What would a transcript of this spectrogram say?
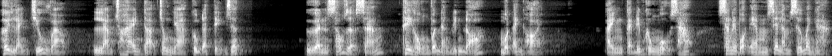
Hơi lạnh chiếu vào, Làm cho hai anh thợ trong nhà cũng đã tỉnh giấc. Gần 6 giờ sáng, Thấy Hùng vẫn đang đứng đó, Một anh hỏi, Anh cả đêm không ngủ sao? Sáng nay bọn em sẽ làm sớm anh à?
